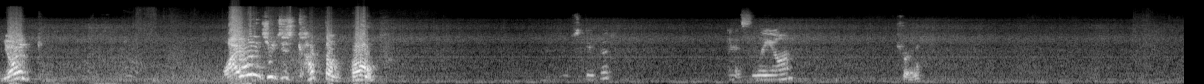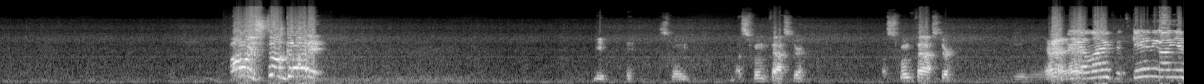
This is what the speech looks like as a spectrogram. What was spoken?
Yoink! Why wouldn't you just cut the rope? You're stupid. And Leon. True. Oh, I still got it! Yeah, swim. I'll swim faster. I'll swim faster. Stay alive, it's gaining on you!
